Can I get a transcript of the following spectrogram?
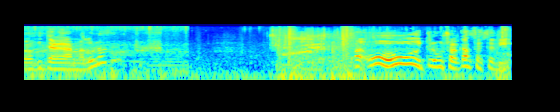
¿Puedo quitar la armadura? Ah, uy, uy, tiene mucho alcance este tío.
